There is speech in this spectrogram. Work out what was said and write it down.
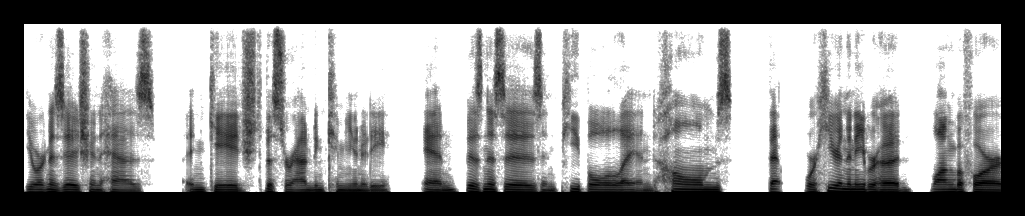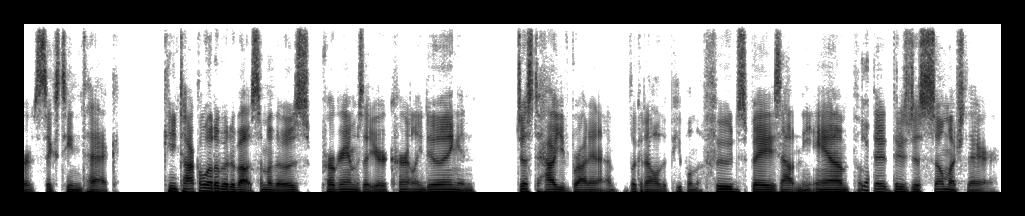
the organization has engaged the surrounding community and businesses and people and homes that were here in the neighborhood long before 16 Tech. Can you talk a little bit about some of those programs that you're currently doing and just how you've brought in? uh, Look at all the people in the food space, out in the AMP. Yeah. There, there's just so much there.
